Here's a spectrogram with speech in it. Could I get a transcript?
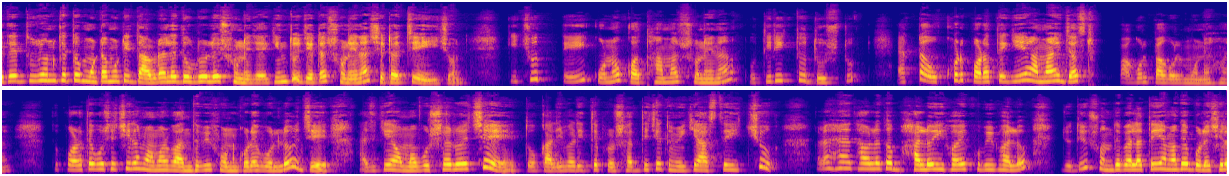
এদের দুজনকে তো মোটামুটি দাবড়ালে দুবড়লে শুনে যায়, কিন্তু যেটা শোনে না সেটা হচ্ছে এইজন। কিছুতেই কোনো কথা আমার শোনে না, অতিরিক্ত দুষ্টু। একটা অক্ষর পড়াতে গিয়ে আমায় জাস্ট পাগল পাগল মনে হয়। তো পড়াতে বসেছিলাম, আমার বান্ধবী ফোন করে বলল যে, আজকে অমাবস্যা রয়েছে, তো কালীবাড়িতে প্রসাদ দিচ্ছে, তুমি কি আসতে ইচ্ছুক? বললাম, হ্যাঁ তাহলে তো ভালোই হয় খুবই ভালো। যদিও সন্ধেবেলাতেই আমাকে বলেছিল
